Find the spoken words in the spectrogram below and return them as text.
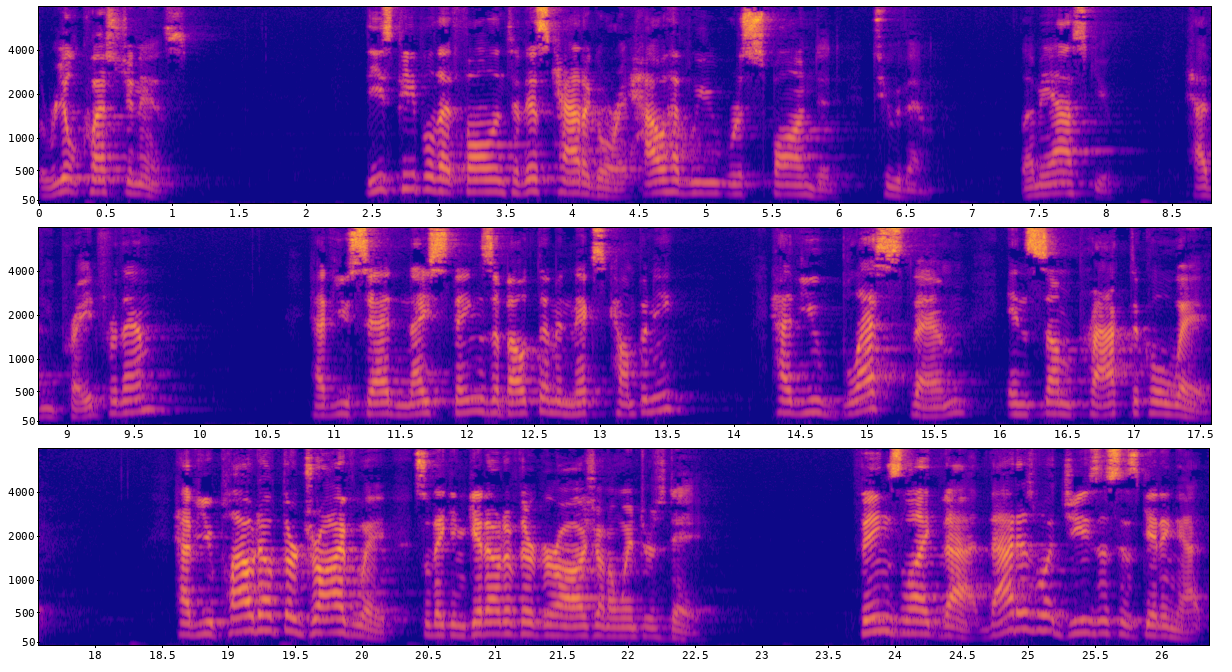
The real question is, these people that fall into this category, how have we responded to them? Let me ask you, have you prayed for them? Have you said nice things about them in mixed company? Have you blessed them in some practical way? Have you plowed out their driveway so they can get out of their garage on a winter's day? Things like that. That is what Jesus is getting at.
